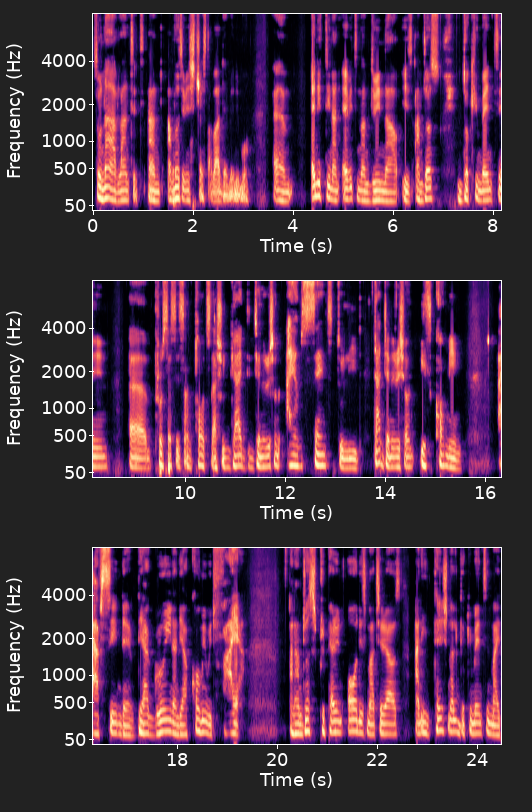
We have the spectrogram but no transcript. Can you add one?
So now I've learned it and I'm not even stressed about them anymore. Um, anything and everything I'm doing now is I'm just documenting um, processes and thoughts that should guide the generation I am sent to lead. That generation is coming. I have seen them. They are growing and they are coming with fire. And I'm just preparing all these materials and intentionally documenting my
